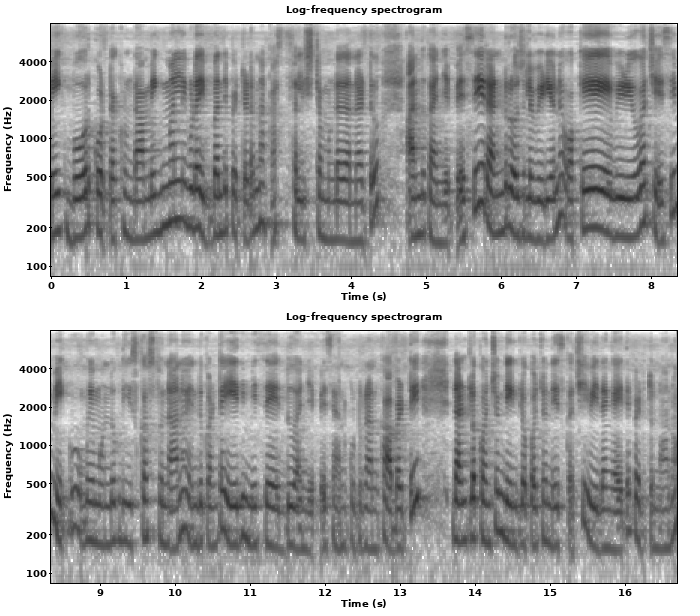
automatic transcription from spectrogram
మీకు బోర్ కొట్టకుండా మిమ్మల్ని కూడా ఇబ్బంది పెట్టడం నాకు అస్సలు ఇష్టం ఉండదు అన్నట్టు. అందుకని చెప్పేసి రెండు రోజుల వీడియోని ఒకే వీడియోగా చేసి మీకు మీ ముందుకు తీసుకొస్తున్నాను. ఎందుకంటే ఏది మిస్ అయ్యద్దు అని చెప్పేసి అనుకుంటున్నాను కాబట్టి దాంట్లో కొంచెం దీంట్లో కొంచెం తీసుకొచ్చి ఈ విధంగా అయితే పెడుతున్నాను.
